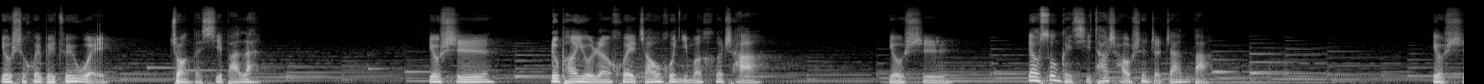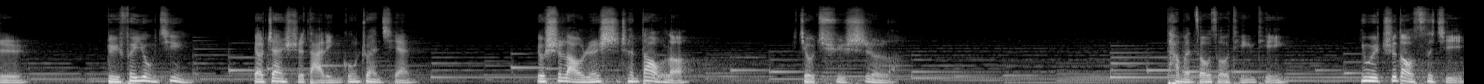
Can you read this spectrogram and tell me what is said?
有时会被追尾，撞得稀巴烂；有时路旁有人会招呼你们喝茶；有时要送给其他朝圣者沾吧；有时旅费用尽，要暂时打零工赚钱；有时老人时辰到了，就去世了。他们走走停停，因为知道自己。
